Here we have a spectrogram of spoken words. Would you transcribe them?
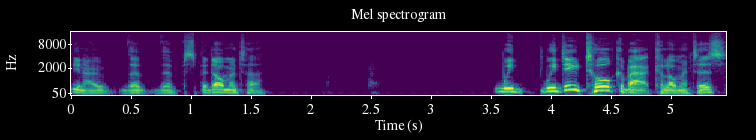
you know, the the speedometer. We we do talk about kilometers.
